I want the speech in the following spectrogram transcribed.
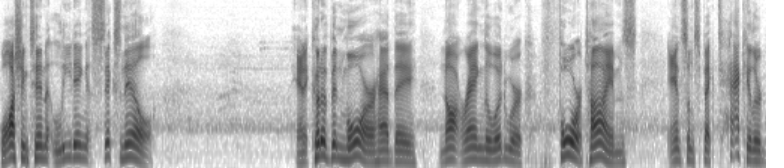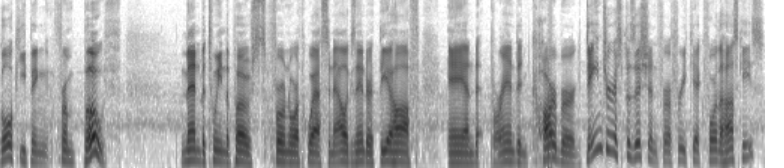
Washington leading 6 0. And it could have been more had they not rang the woodwork four times and some spectacular goalkeeping from both men between the posts for Northwest and Alexander Theohoff and Brandon Carberg. Dangerous position for a free kick for the Huskies.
